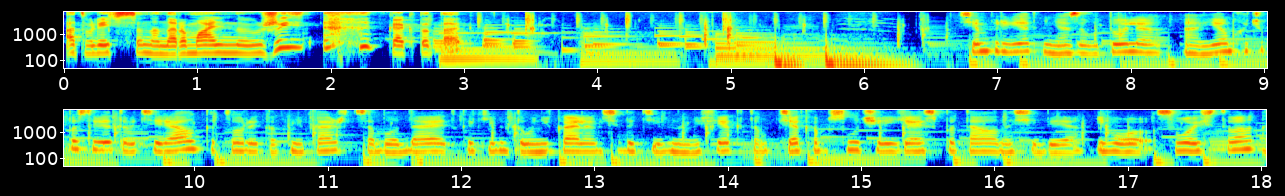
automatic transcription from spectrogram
отвлечься на нормальную жизнь. Как-то так. Всем привет, меня зовут Оля. А, я вам хочу посоветовать сериал, который, как мне кажется, обладает каким-то уникальным седативным эффектом. В всяком случае, я испытала на себе его свойства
